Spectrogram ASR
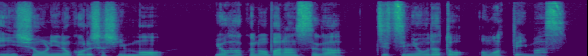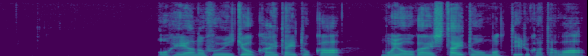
印象に残る写真も余白のバランスが絶妙だと思っていますお部屋の雰囲気を変えたいとか模様替えしたいと思っている方は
